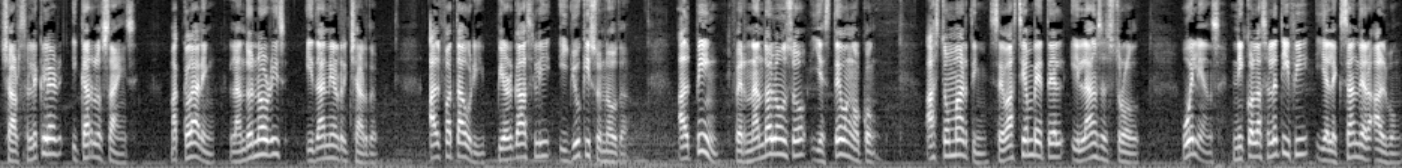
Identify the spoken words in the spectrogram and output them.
Charles Leclerc y Carlos Sainz. McLaren, Lando Norris y Daniel Ricciardo. Alfa Tauri, Pierre Gasly y Yuki Tsunoda. Alpine, Fernando Alonso y Esteban Ocon. Aston Martin, Sebastian Vettel y Lance Stroll. Williams, Nicolas Latifi y Alexander Albon.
